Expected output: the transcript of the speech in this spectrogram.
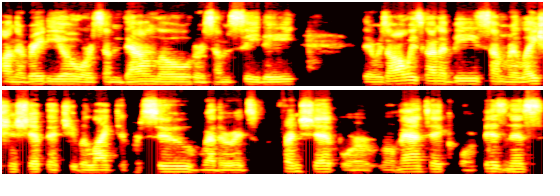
on the radio or some download or some cd there was always going to be some relationship that you would like to pursue whether it's friendship or romantic or business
